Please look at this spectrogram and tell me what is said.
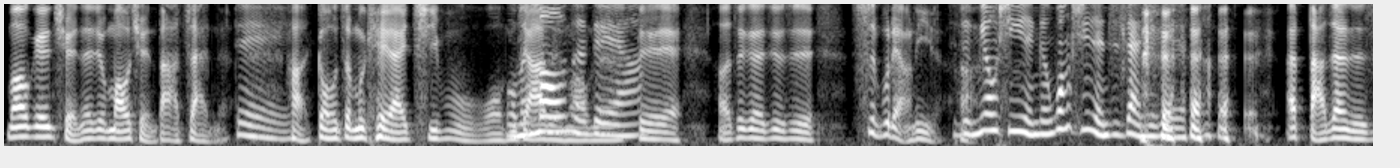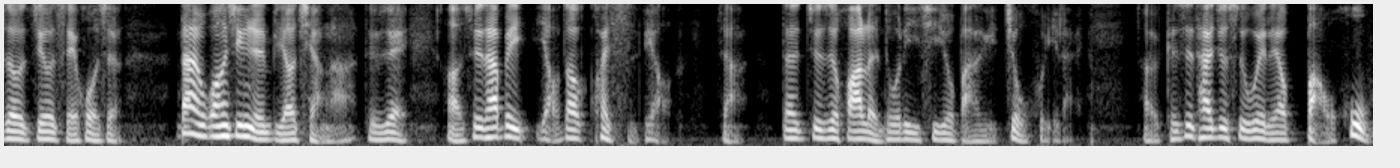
猫跟犬那就猫犬大战了。对，好，狗怎么可以来欺负我们家的猫呢？对呀、啊，对对，啊，这个就是势不两立了。就是喵星人跟汪星人之战，对不对？啊，打战的时候只有谁获胜？当然汪星人比较强啊，对不对？啊，所以他被咬到快死掉，这样，但就是花了很多力气又把它给救回来。啊！可是他就是为了要保护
